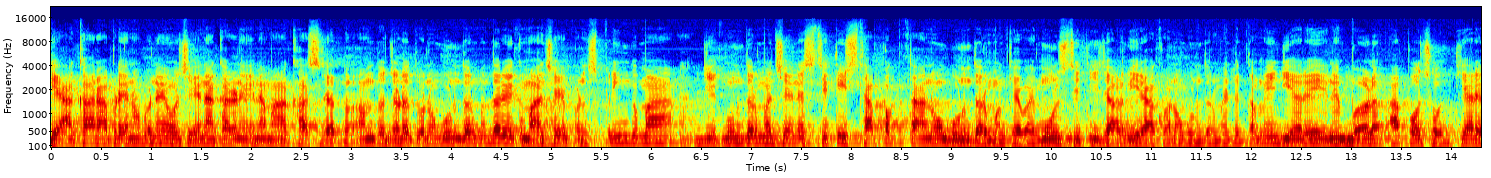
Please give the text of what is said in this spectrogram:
જે આકાર આપણે એનો બનાવ્યો છે, એના કારણે એનામાં આ ખાસ જાતનો, આમ તો જડત્વનો ગુણધર્મ દરેકમાં છે, પણ સ્પ્રિંગમાં જે ગુણધર્મ છે એને સ્થિતિસ્થાપકતાનો ગુણધર્મ કહેવાય. મૂળ સ્થિતિ જાળવી રાખવાનો ગુણધર્મ. એટલે તમે જ્યારે એને બળ આપો છો, ત્યારે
